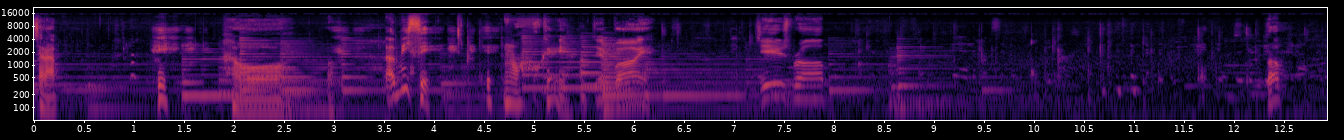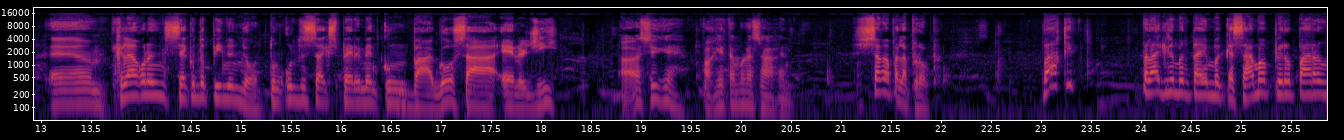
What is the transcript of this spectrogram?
Sarap. Oo. Tamis eh. Okay. Jepoy. Cheers, bro. Rob, um, kailangan ko ng second opinion nyo tungkol dun sa experiment kong bago sa energy. Ah, sige. Pakita mo na sa akin. Siya nga pala, Prop. Bakit palagi naman tayo magkasama pero parang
